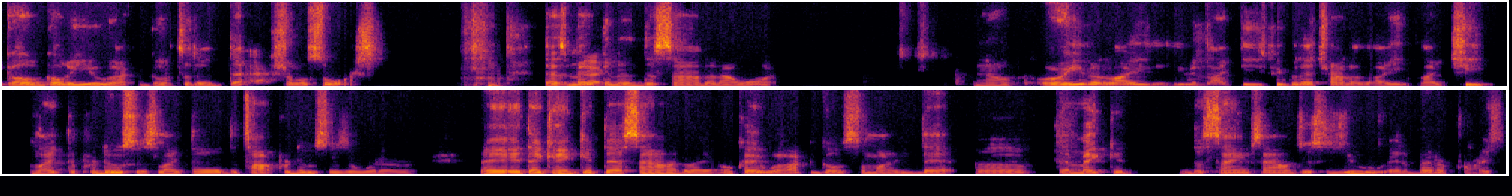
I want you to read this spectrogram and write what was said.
go go to you? I can go to the the actual source that's making the, the sound that I want. You know, or even like even like these people that try to like like cheat like the producers, like the the top producers or whatever. They, if they can't get that sound, I'd be like, okay, well, I could go somebody that uh that make it the same sound just as you at a better price.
